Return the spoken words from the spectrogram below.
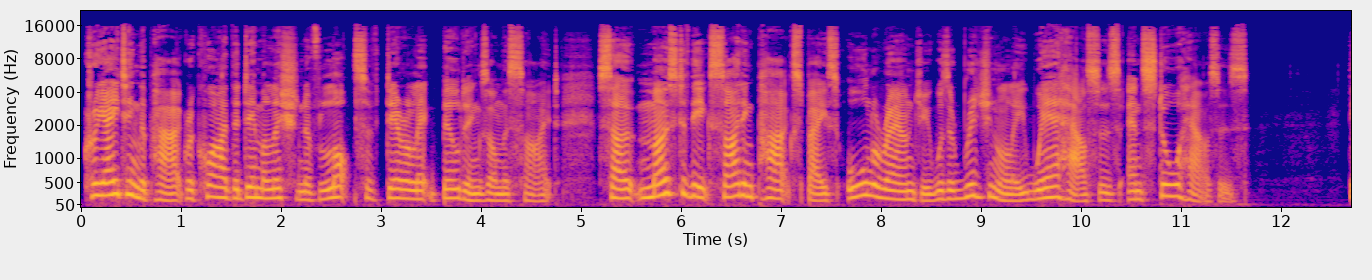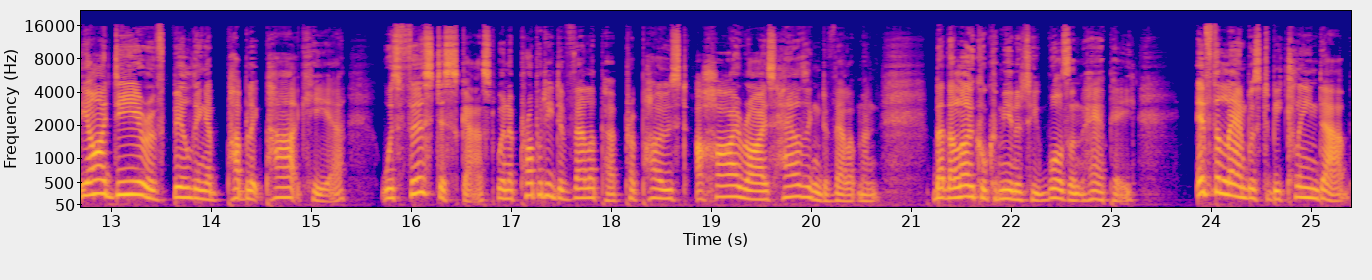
Creating the park required the demolition of lots of derelict buildings on the site, so most of the exciting park space all around you was originally warehouses and storehouses. The idea of building a public park here was first discussed when a property developer proposed a high rise housing development but the local community wasn't happy. If the land was to be cleaned up,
